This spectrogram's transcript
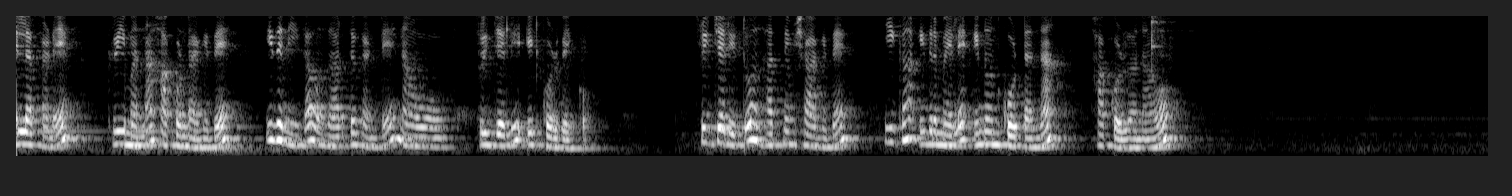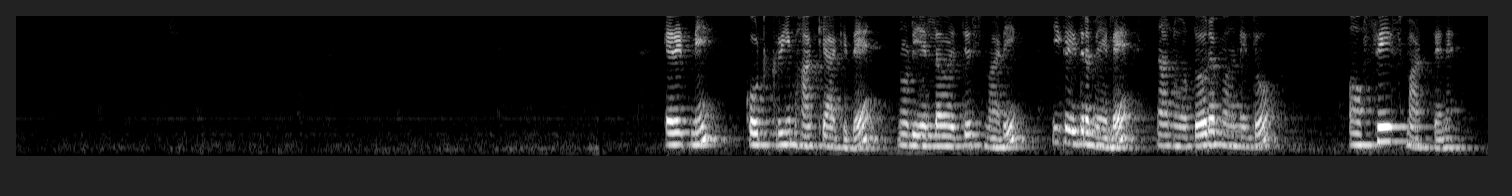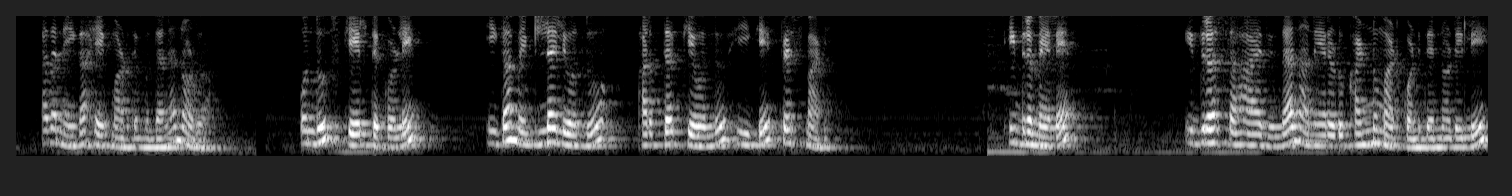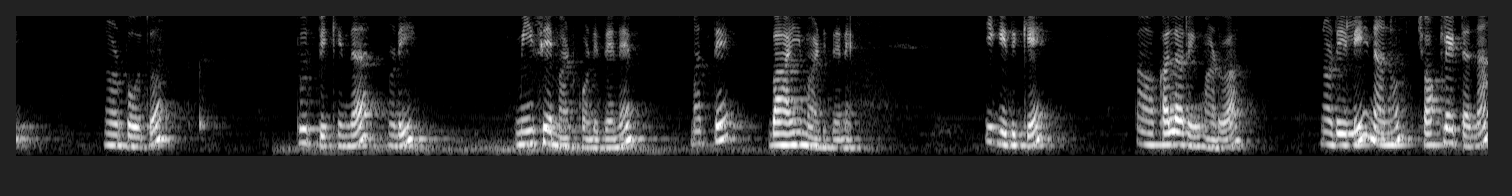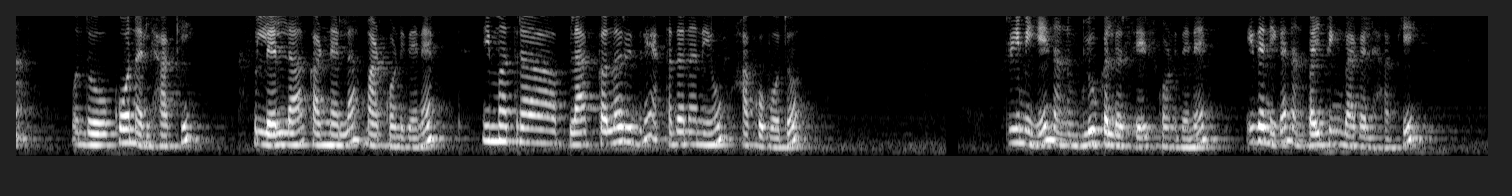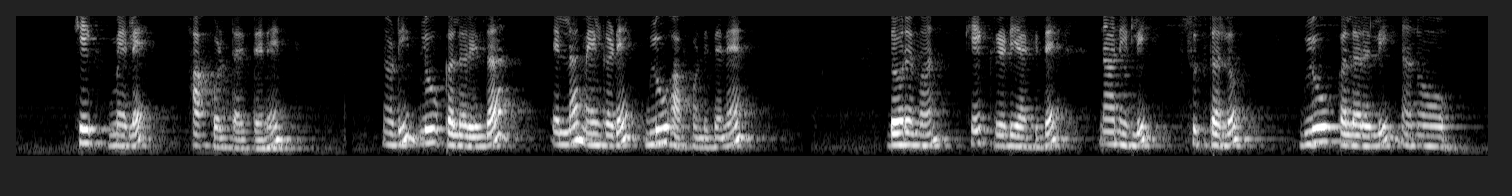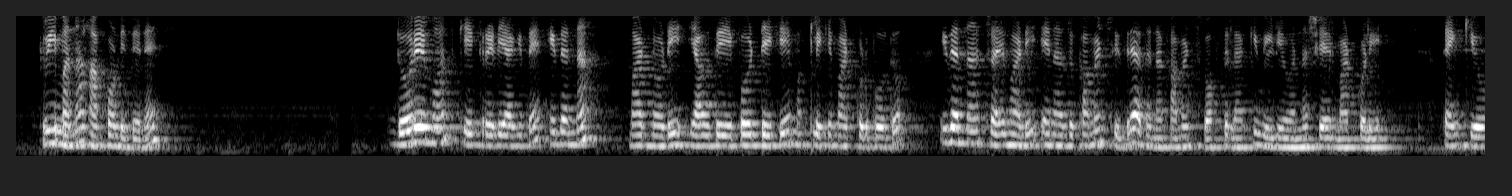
ಎಲ್ಲ ಕಡೆ ಕ್ರೀಮನ್ನು ಹಾಕೊಂಡಾಗಿದೆ. ಇದನ್ನೀಗ ಒಂದು ಅರ್ಧ ಗಂಟೆ ನಾವು ಫ್ರಿಜ್ಜಲ್ಲಿ ಇಟ್ಕೊಳ್ಬೇಕು. ಫ್ರಿಜ್ಜಲ್ಲಿಟ್ಟು ಒಂದು ಹತ್ತು ನಿಮಿಷ ಆಗಿದೆ. ಈಗ ಇದರ ಮೇಲೆ ಇನ್ನೊಂದು ಕೋಟನ್ನು ಹಾಕ್ಕೊಳ್ಳುವ ನಾವು. ಎರಡನೇ ಕೋಟ್ ಕ್ರೀಮ್ ಹಾಕಿ ಆಗಿದೆ. ನೋಡಿ, ಎಲ್ಲ ಅಡ್ಜಸ್ಟ್ ಮಾಡಿ. ಈಗ ಇದರ ಮೇಲೆ ನಾನು ಡೋರೆಮಾನಿದು ಫೇಸ್ ಮಾಡ್ತೇನೆ. ಅದನ್ನು ಈಗ ಹೇಗೆ ಮಾಡಿದೆ ಎಂಬುದನ್ನು ನೋಡುವ. ಒಂದು ಸ್ಕೇಲ್ ತಗೊಳ್ಳಿ ಈಗ ಮಿಡ್ಲಲ್ಲಿ ಒಂದು ಅರ್ಧಕ್ಕೆ ಒಂದು ಹೀಗೆ ಪ್ರೆಸ್ ಮಾಡಿ. ಇದರ ಮೇಲೆ ಇದರ ಸಹಾಯದಿಂದ ನಾನು ಎರಡು ಕಣ್ಣು ಮಾಡ್ಕೊಂಡಿದ್ದೇನೆ ನೋಡಿ ಇಲ್ಲಿ. ನೋಡ್ಬೋದು. ಟೂತ್ ಪಿಕ್ಕಿಂದ ನೋಡಿ. ಮೀಸೆ ಮಾಡ್ಕೊಂಡಿದ್ದೇನೆ. ಮತ್ತು ಬಾಯಿ ಮಾಡಿದ್ದೇನೆ. ಈಗ ಇದಕ್ಕೆ ಕಲರಿಂಗ್ ಮಾಡುವ. ನೋಡಿ ಇಲ್ಲಿ ನಾನು ಚಾಕ್ಲೇಟನ್ನು ಒಂದು ಕೋನಲ್ಲಿ ಹಾಕಿ ಫುಲ್ ಎಲ್ಲ ಕಣ್ಣೆಲ್ಲ ಮಾಡ್ಕೊಂಡಿದ್ದೇನೆ. ನಿಮ್ಮ ಹತ್ರ ಬ್ಲ್ಯಾಕ್ ಕಲರ್ ಇದ್ದರೆ ಅದನ್ನು ನೀವು ಹಾಕೋಬೋದು. ಕ್ರೀಮಿಗೆ ನಾನು ಬ್ಲೂ ಕಲರ್ ಸೇರಿಸ್ಕೊಂಡಿದ್ದೇನೆ. ಇದನ್ನೀಗ ನಾನು ಪೈಪಿಂಗ್ ಬ್ಯಾಗಲ್ಲಿ ಹಾಕಿ ಕೇಕ್ ಮೇಲೆ ಹಾಕ್ಕೊಳ್ತಾ ಇದ್ದೇನೆ. ನೋಡಿ ಬ್ಲೂ ಕಲರಿಂದ ಎಲ್ಲ ಮೇಲ್ಗಡೆ ಬ್ಲೂ ಹಾಕ್ಕೊಂಡಿದ್ದೇನೆ ಡೋರೆಮಾನ್ ಕೇಕ್ ರೆಡಿಯಾಗಿದೆ ನಾನಿಲ್ಲಿ ಸುತ್ತಲೂ ಬ್ಲೂ ಕಲರಲ್ಲಿ ನಾನು ಕ್ರೀಮನ್ನು ಹಾಕ್ಕೊಂಡಿದ್ದೇನೆ ಡೋರೆಮಾನ್ ಕೇಕ್ ರೆಡಿಯಾಗಿದೆ ಇದನ್ನು ಮಾಡಿ ನೋಡಿ, ಯಾವುದೇ ಬರ್ಡೇಗೆ ಮಕ್ಕಳಿಗೆ ಮಾಡಿಕೊಡ್ಬೋದು. ಇದನ್ನು ಟ್ರೈ ಮಾಡಿ, ಏನಾದರೂ ಕಮೆಂಟ್ಸ್ ಇದ್ದರೆ ಅದನ್ನು ಕಮೆಂಟ್ಸ್ ಬಾಕ್ಸಲ್ಲಿ ಹಾಕಿ ವಿಡಿಯೋವನ್ನು ಶೇರ್ ಮಾಡ್ಕೊಳ್ಳಿ. Thank you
